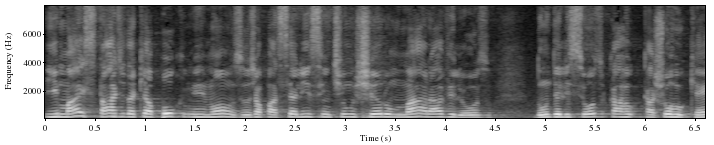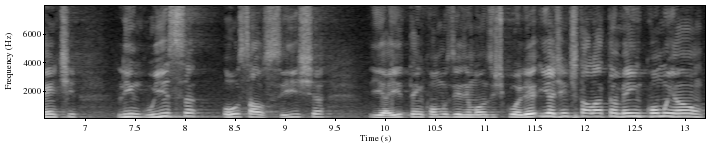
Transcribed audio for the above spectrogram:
e mais tarde, daqui a pouco, meus irmãos, eu já passei ali e senti um cheiro maravilhoso de um delicioso cachorro quente, linguiça ou salsicha, e aí tem como os irmãos escolher. E a gente está lá também em comunhão,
